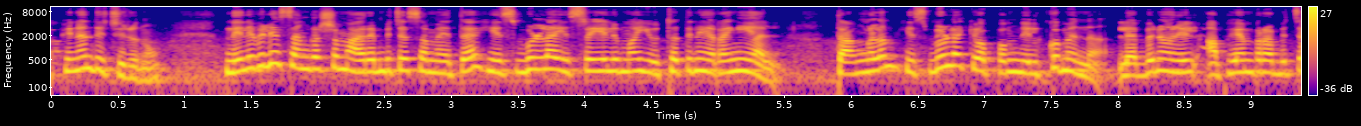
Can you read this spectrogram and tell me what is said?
അഭിനന്ദിച്ചിരുന്നു. നിലവിലെ സംഘർഷം ആരംഭിച്ച സമയത്ത് ഹിസ്ബുള്ള ഇസ്രയേലുമായി യുദ്ധത്തിന് ഇറങ്ങിയാൽ തങ്ങളും ഹിസ്ബുള്ളയ്ക്കൊപ്പം നിൽക്കുമെന്ന് ലബനോനിൽ അഭയം പ്രാപിച്ച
